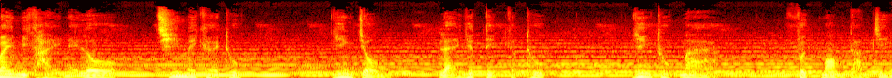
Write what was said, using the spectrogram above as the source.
ม่มีใครในโลกที่ไม่เคยทุกข์ยิ่งจมและยึดติดกับทุกข์ยิ่งทุกข์มาก ฝึกมองตามจริง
